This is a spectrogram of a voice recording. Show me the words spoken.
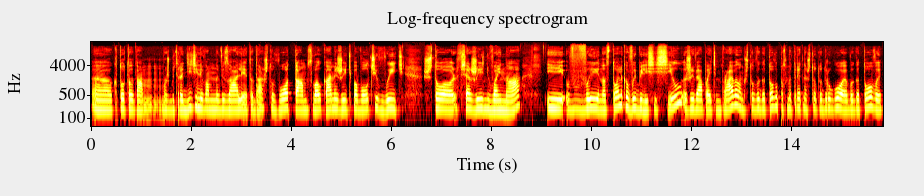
э, кто-то там, может быть, родители вам навязали это, да, что вот там с волками жить, по волчьи выть, что вся жизнь война. И вы настолько выбились из сил, живя по этим правилам, что вы готовы посмотреть на что-то другое, вы готовы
